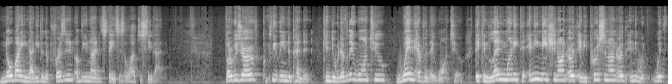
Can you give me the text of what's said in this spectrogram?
Nobody, not even the President of the United States, is allowed to see that. Federal Reserve, completely independent, can do whatever they want to, whenever they want to. They can lend money to any nation on earth, any person on earth, any, with, with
